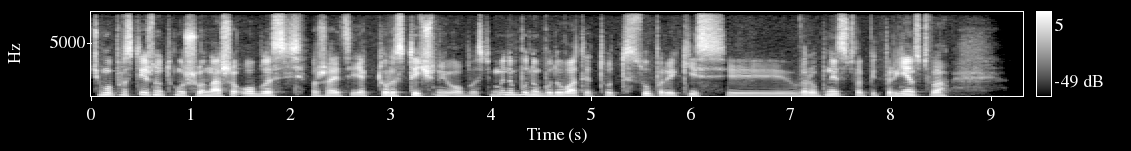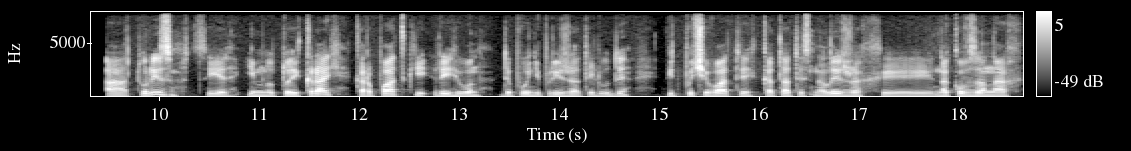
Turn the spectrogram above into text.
Чому престижно? Тому що наша область вважається як туристичною областю. Ми не будемо будувати тут супер якісь е, виробництва, підприємства. А туризм це є іменно той край, Карпатський регіон, де повинні приїжджати люди, відпочивати, кататись на лижах, е, на ковзанах,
